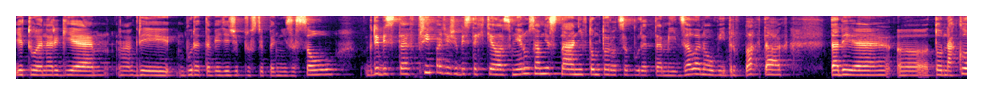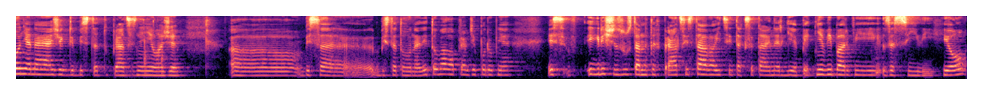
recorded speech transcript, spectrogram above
je tu energie, eh, kdy budete vědět, že prostě peníze jsou. Kdybyste v případě, že byste chtěla změnu zaměstnání, v tomto roce budete mít zelenou vítr v plachtách. Tady je uh, to nakloněné, že kdybyste tu práci změnila, že uh, by se, byste toho neditovala pravděpodobně. Jestli, I když zůstanete v práci stávající, tak se ta energie pěkně vybarví, zesílí, jo?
